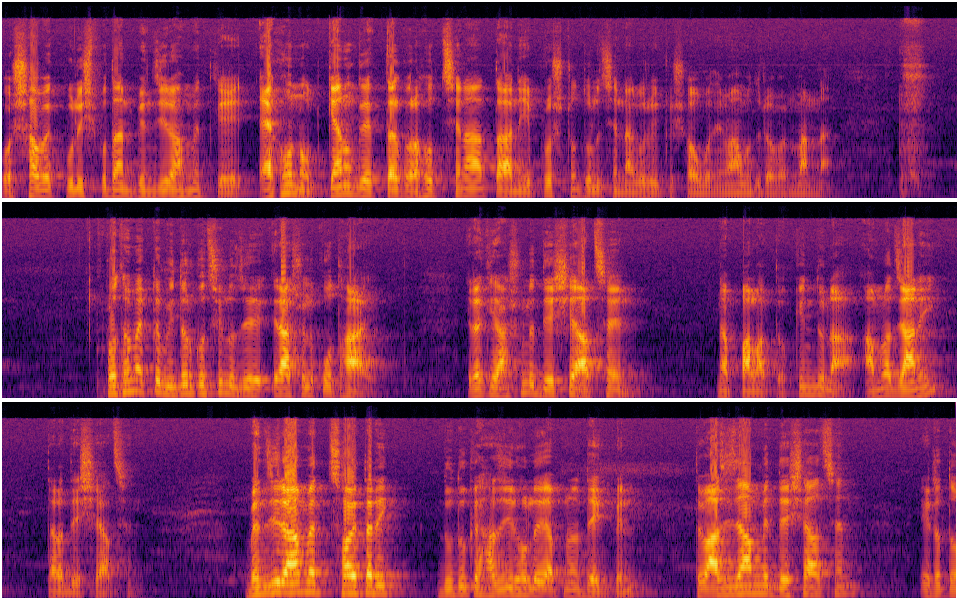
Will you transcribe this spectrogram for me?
ও সাবেক পুলিশ প্রধান বেনজির আহমেদকে এখনও কেন গ্রেপ্তার করা হচ্ছে না তা নিয়ে প্রশ্ন তুলেছেন নাগরিক সভাপতি মাহমুদুর রহমান মান্না। প্রথমে একটা বিতর্ক ছিল যে এরা আসলে কোথায়? এরা কি আসলে দেশে আছেন? না পালাতো কিন্তু না, আমরা জানি তারা দেশে আছেন। বেনজির আহমেদ ছয় তারিখ দুদুকে হাজির হলে আপনারা দেখবেন। তবে আজিজ আহমেদ দেশে আছেন, এটা তো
